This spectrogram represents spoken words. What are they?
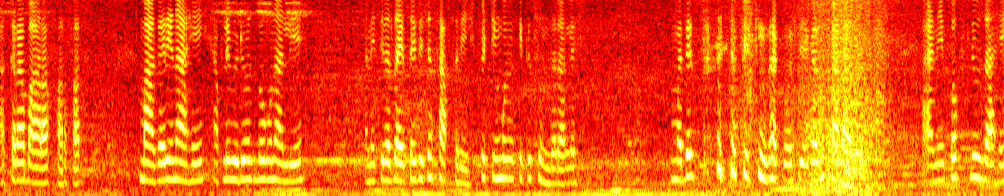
अकरा बारा फार फार. माघारीनं आहे आपले व्हिडिओज बघून आली आहे. आणि तिला जायचं आहे तिच्या सासरी. फिटिंग बघा किती सुंदर आलं आहे मध्येच फिटिंग दाखवते कारण छान आलं आणि पफ स्लीव्ज आहे.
